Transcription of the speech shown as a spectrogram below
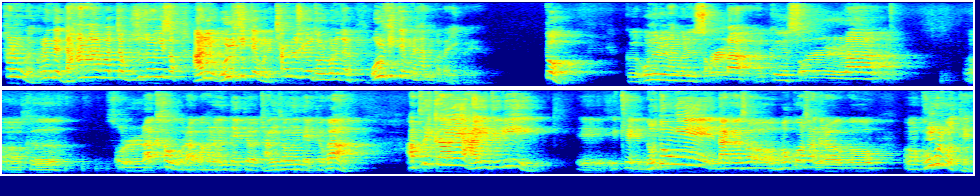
하는 거예요. 그런데 나 하나 해봤자 무슨 소용이 있어? 아니, 옳기 때문에, 창조세계를 돌보는 자는 옳기 때문에 하는 거다, 이거예요. 또, 그, 오늘 한 거는 솔라, 그, 솔라, 어, 그, 솔라카우라고 하는 대표, 장성은 대표가 아프리카의 아이들이 이렇게 노동에 나가서 먹고 사느라고 어, 공부를 못해.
